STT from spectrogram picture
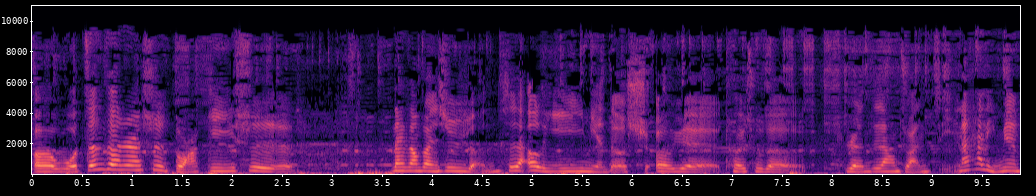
呃，我真正认识短 a 是那张专辑是人，是在二零一一年的十二月推出的。人这张专辑，那它里面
